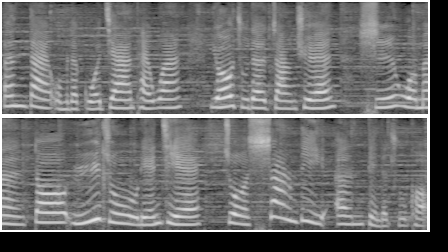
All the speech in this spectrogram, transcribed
恩待我们的国家台湾，有主的掌权，使我们都与主连结，做上帝恩典的出口。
